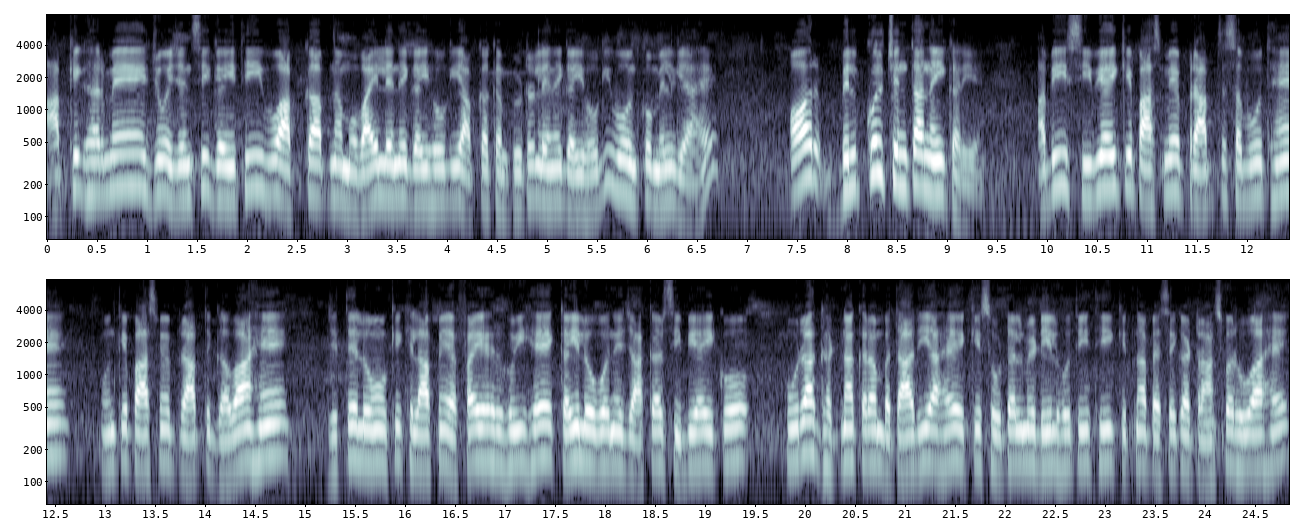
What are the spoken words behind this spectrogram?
आपके घर में जो एजेंसी गई थी, वो आपका अपना मोबाइल लेने गई होगी, आपका कंप्यूटर लेने गई होगी, वो उनको मिल गया है। और बिल्कुल चिंता नहीं करिए। अभी सीबीआई के पास में प्राप्त सबूत हैं, उनके पास में प्राप्त गवाह हैं जितने लोगों के खिलाफ में एफआईआर हुई है, कई लोगों ने जाकर सीबीआई को पूरा घटनाक्रम बता दिया है किस होटल में डील होती थी, कितना पैसे का ट्रांसफ़र हुआ है।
